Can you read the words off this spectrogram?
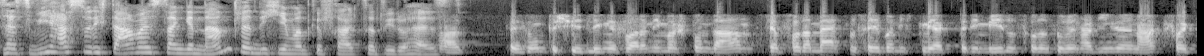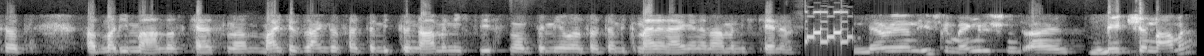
Das heißt, wie hast du dich damals dann genannt, wenn dich jemand gefragt hat, wie du heißt? Ah, Das ist unterschiedlich, es war dann immer spontan. Ich habe es dann meistens selber nicht gemerkt bei den Mädels oder so, wenn halt irgendwer nachgefragt hat, hat man die immer anders geheißen. Manche sagen das halt, damit den Namen nicht wissen und bei mir war es halt, damit meinen eigenen Namen nicht kennen. Marian ist im Englischen ein Mädchenname.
